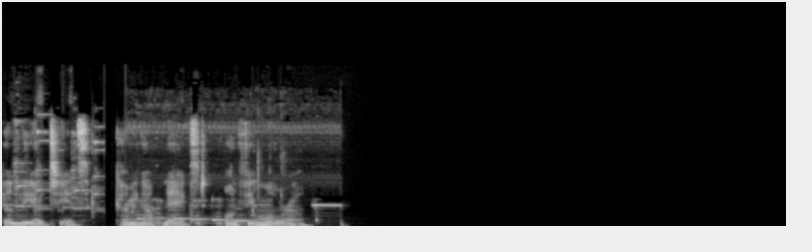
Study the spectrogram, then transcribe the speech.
The Leo Tits, coming up next on Filmora.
